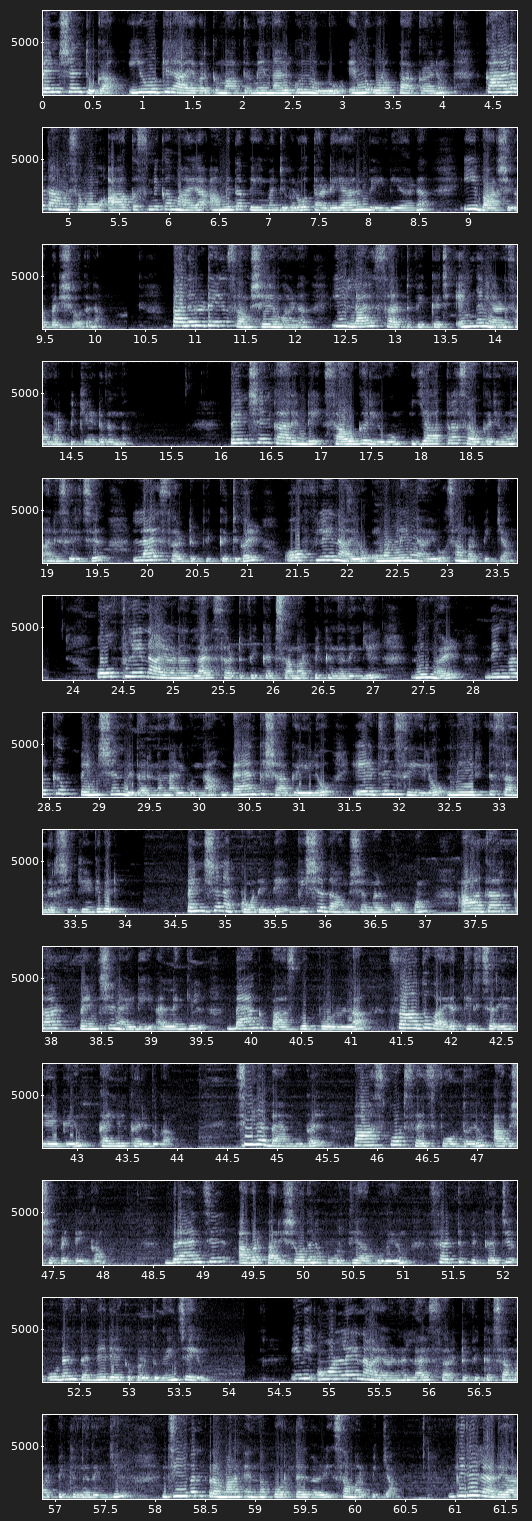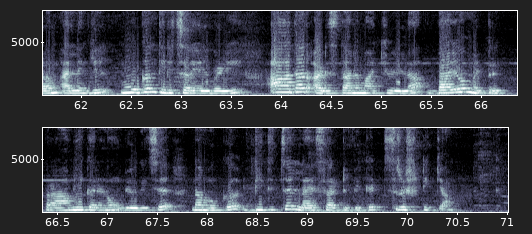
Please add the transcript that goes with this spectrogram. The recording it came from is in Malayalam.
പെൻഷൻ തുക യോഗ്യരായവർക്ക് മാത്രമേ നൽകുന്നുള്ളൂ എന്ന് ഉറപ്പാക്കാനും കാലതാമസമോ ആകസ്മികമായ അമിത പേയ്മെന്റുകളോ തടയാനും വേണ്ടിയാണ് ഈ വാർഷിക പരിശോധന. പലരുടെയും സംശയമാണ് ഈ ലൈഫ് സർട്ടിഫിക്കറ്റ് എങ്ങനെയാണ് സമർപ്പിക്കേണ്ടതെന്ന്. പെൻഷൻകാരന്റെ സൗകര്യവും യാത്രാ സൗകര്യവും അനുസരിച്ച് ലൈഫ് സർട്ടിഫിക്കറ്റുകൾ ഓഫ്ലൈനായോ ഓൺലൈനായോ സമർപ്പിക്കാം. ഓഫ്ലൈനായാണ് ലൈഫ് സർട്ടിഫിക്കറ്റ് സമർപ്പിക്കുന്നതെങ്കിൽ നിങ്ങൾ നിങ്ങൾക്ക് പെൻഷൻ വിതരണം നൽകുന്ന ബാങ്ക് ശാഖയിലോ ഏജൻസിയിലോ നേരിട്ട് സന്ദർശിക്കേണ്ടി വരും. പെൻഷൻ അക്കൗണ്ടിന്റെ വിശദാംശങ്ങൾക്കൊപ്പം Aadhaar card pension I D അല്ലെങ്കിൽ ബാങ്ക് പാസ്ബുക്ക് പോലുള്ള സാധുവായ തിരിച്ചറിയൽ രേഖയും കയ്യിൽ കരുതുക. ചില ബാങ്കുകൾ പാസ്പോർട്ട് സൈസ് ഫോട്ടോയും ആവശ്യപ്പെട്ടേക്കാം. ബ്രാഞ്ചിൽ അവർ പരിശോധന പൂർത്തിയാക്കുകയും സർട്ടിഫിക്കറ്റ് ഉടൻ തന്നെ രേഖപ്പെടുത്തുകയും ചെയ്യും. ഇനി ഓൺലൈനായാണ് ലൈഫ് സർട്ടിഫിക്കറ്റ് സമർപ്പിക്കുന്നതെങ്കിൽ ജീവൻ പ്രമാൺ എന്ന പോർട്ടൽ വഴി സമർപ്പിക്കാം. വിരലടയാളം അല്ലെങ്കിൽ മുഖം തിരിച്ചറിയൽ വഴി ആധാർ അടിസ്ഥാനമാക്കിയുള്ള ബയോമെട്രിക് പ്രാമീകരണം ഉപയോഗിച്ച് നമുക്ക് ഡിജിറ്റൽ ലൈഫ് സർട്ടിഫിക്കറ്റ് സൃഷ്ടിക്കാം.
